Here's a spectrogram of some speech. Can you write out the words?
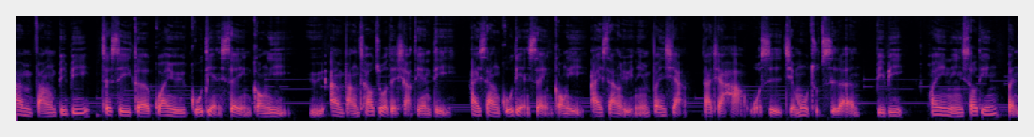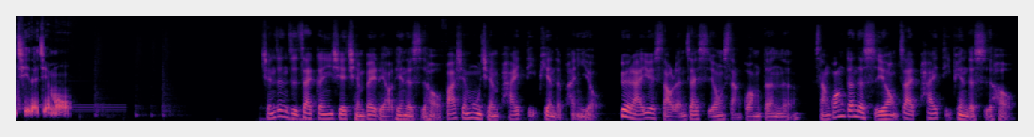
暗房 B B，这是一个关于古典摄影工艺与暗房操作的小天地。爱上古典摄影工艺，爱上与您分享。大家好，我是节目主持人 B B，欢迎您收听本期的节目。前阵子在跟一些前辈聊天的时候，发现目前拍底片的朋友越来越少人在使用闪光灯了。闪光灯的使用在拍底片的时候，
